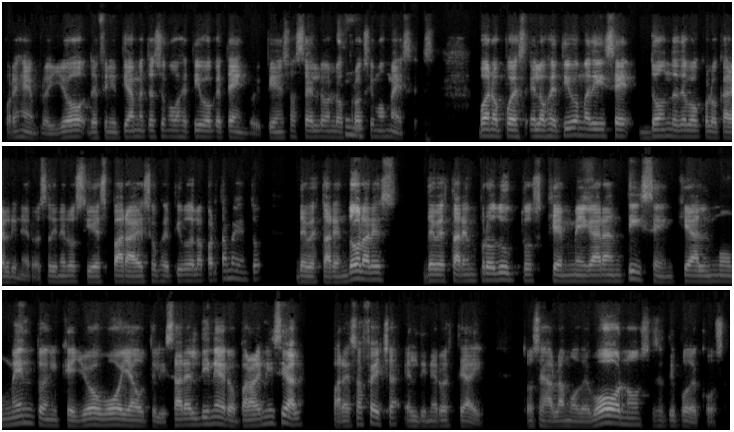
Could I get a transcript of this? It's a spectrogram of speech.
por ejemplo, y yo definitivamente es un objetivo que tengo y pienso hacerlo en los próximos meses. Bueno, pues el objetivo me dice dónde debo colocar el dinero. Ese dinero, si es para ese objetivo del apartamento, debe estar en dólares, debe estar en productos que me garanticen que al momento en que yo voy a utilizar el dinero para inicial, para esa fecha, el dinero esté ahí. Entonces hablamos de bonos, ese tipo de cosas.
